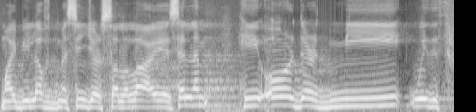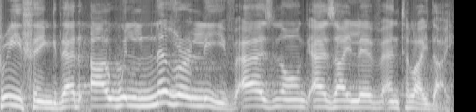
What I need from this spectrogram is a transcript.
my beloved messenger sallallahu he ordered me with three things that I will never leave as long as I live until I die.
